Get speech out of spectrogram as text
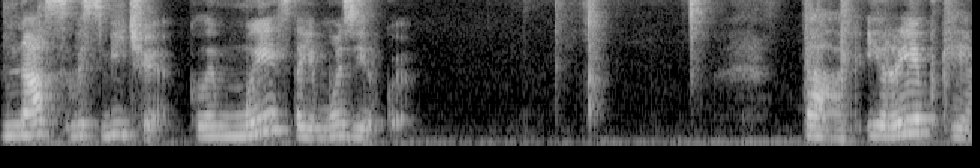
нас висвічує, коли ми стаємо зіркою. Так, і рибки.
